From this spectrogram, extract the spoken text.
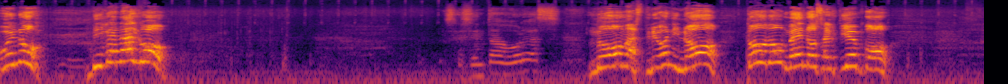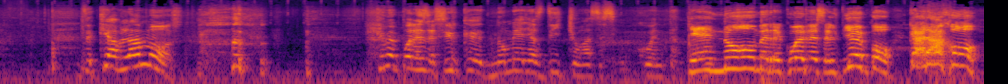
Bueno, digan algo. 60 horas. No, Mastrioni, no. Todo menos el tiempo. ¿De qué hablamos? ¿Qué me puedes decir que no me hayas dicho hace 50? Que no me recuerdes el tiempo. ¡Carajo!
